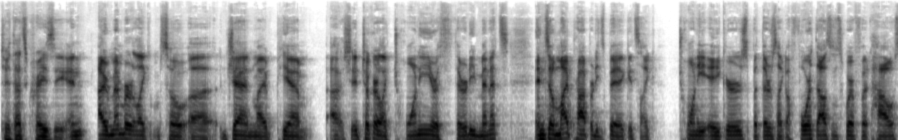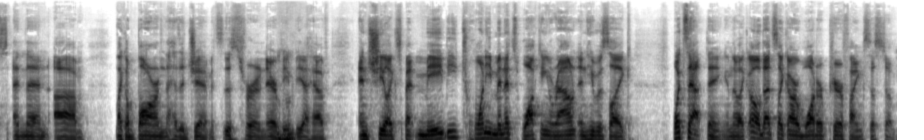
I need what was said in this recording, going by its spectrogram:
Dude, that's crazy. And I remember like so uh, Jen, my PM, uh, it took her like twenty or thirty minutes, and so my property's big. It's like twenty acres, but there's like a four thousand square foot house, and then um, like a barn that has a gym. It's this is for an Airbnb mm-hmm. I have and she like spent maybe 20 minutes walking around and he was like what's that thing and they're like oh that's like our water purifying system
